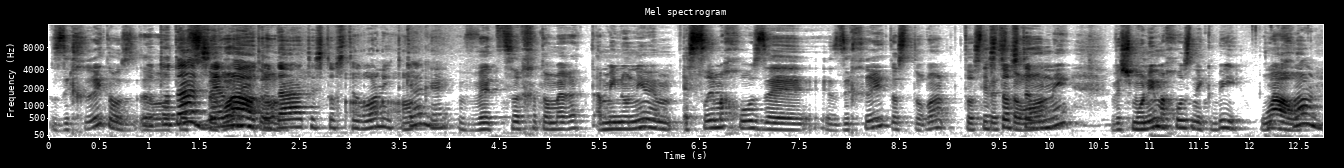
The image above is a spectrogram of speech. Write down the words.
זכרית או, או טסטסטרונית. תודעת זרע או תודעה טסטוסטרונית, כן. אוקיי, וצריך, את אומרת, המינונים הם 20 אחוז אה, זכרי, טוסטסטרוני, ו-80 אחוז נקבי. וואו. נכון.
